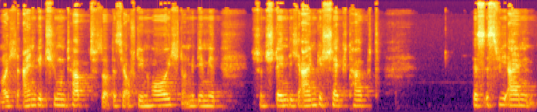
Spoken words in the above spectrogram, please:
euch eingetunt habt, so dass ihr auf den horcht und mit dem ihr schon ständig eingescheckt habt. Das ist wie ein,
